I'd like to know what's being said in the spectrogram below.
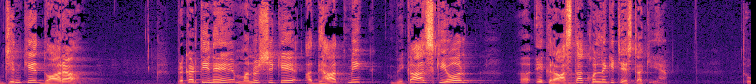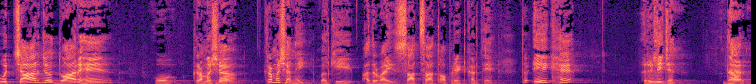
जिनके द्वारा प्रकृति ने मनुष्य के आध्यात्मिक विकास की ओर एक रास्ता खोलने की चेष्टा की है। तो वो चार जो द्वार हैं, वो क्रमशः क्रमशः नहीं, बल्कि अदरवाइज़ साथ साथ ऑपरेट करते हैं। तो एक है रिलीजन धर्म।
